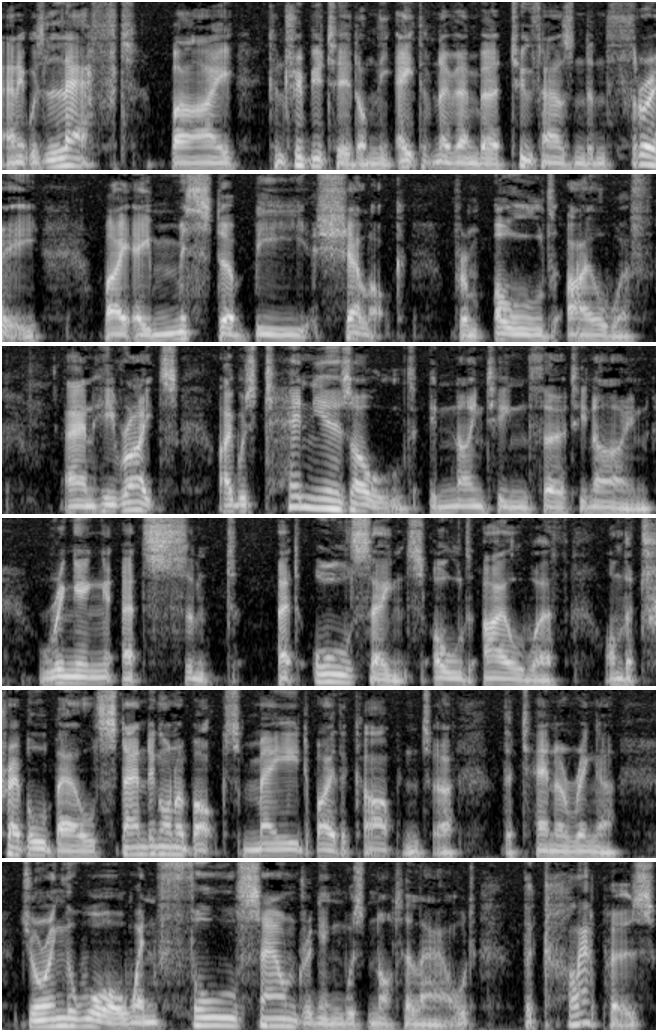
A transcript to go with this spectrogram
And it was left by, contributed on the 8th of November 2003 by a Mr. B. Shellock from Old Isleworth. And he writes, I was 10 years old in 1939, ringing at St. At All Saints, Old Isleworth, on the treble bell, standing on a box made by the carpenter, the tenor ringer. During the war, when full sound ringing was not allowed, the clappers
